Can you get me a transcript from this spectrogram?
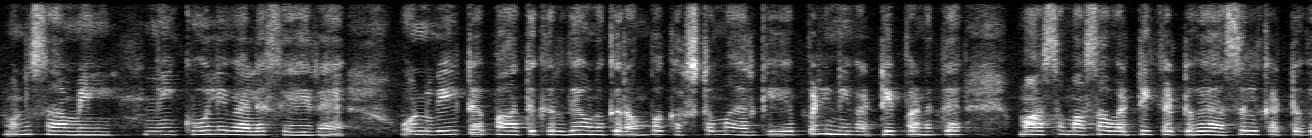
முனுசாமி நீ கூலி வேலை செய்கிற உன் வீட்டை பார்த்துக்கிறதே உனக்கு ரொம்ப கஷ்டமாக இருக்குது எப்படி நீ வட்டி பணத்தை மாதம் மாதம் வட்டி கட்டுவ அசல் கட்டுவ?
